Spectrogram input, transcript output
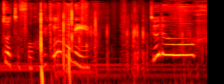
tot de volgende keer maar weer. Doei doeg!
